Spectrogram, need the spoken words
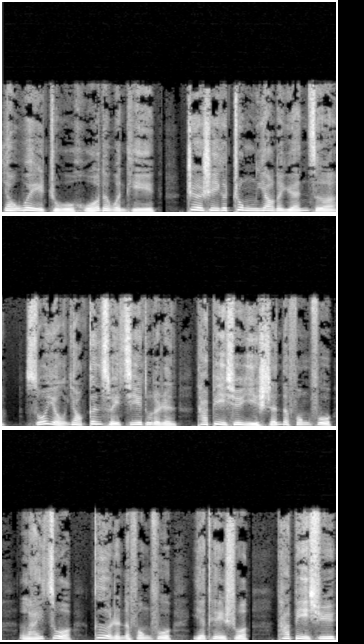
要为主活的问题，这是一个重要的原则。所有要跟随基督的人，他必须以神的丰富来做个人的丰富，也可以说。他必须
